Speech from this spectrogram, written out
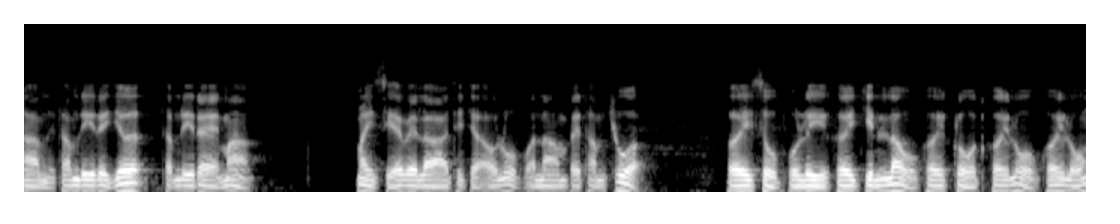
นามเนี่ยทำดีได้เยอะทำดีได้มาก ไม่เสียเวลาที่จะเอารูปเอานามไปทำชั่ว เคยสูบบุหรี่เคยกินเหล้าเคยโกรธเคยโลภเคยหลง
